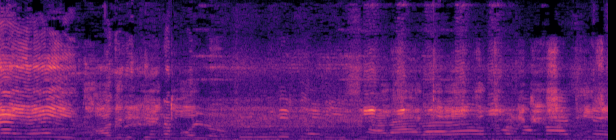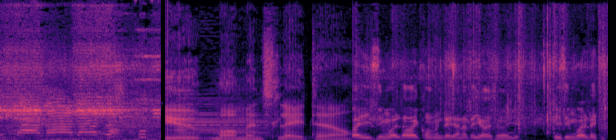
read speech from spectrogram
এই এই অদিতি কি একটা বলল? Few moments later. ভাই এই সিম্বলটা ভাই কমেন্টে জানাতে হবে সবাইকে এই সিম্বলটা কি?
